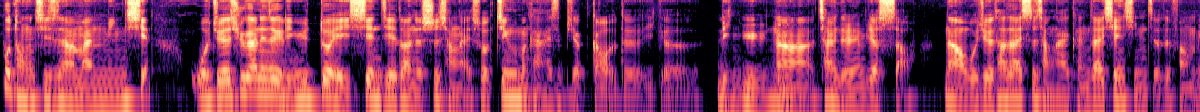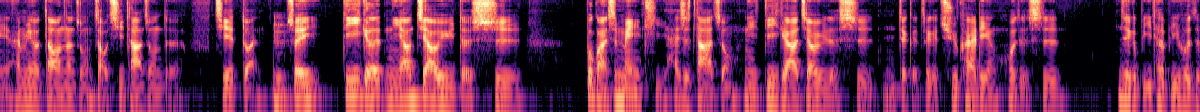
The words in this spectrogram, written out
不同其实还蛮明显。我觉得区块链这个领域对现阶段的市场来说，进入门槛还是比较高的一个领域，那参与的人比较少。那我觉得它在市场还可能在先行者这方面还没有到那种早期大众的阶段。嗯所以第一个你要教育的是，不管是媒体还是大众，你第一个要教育的是你这个这个区块链或者是这个比特币或者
